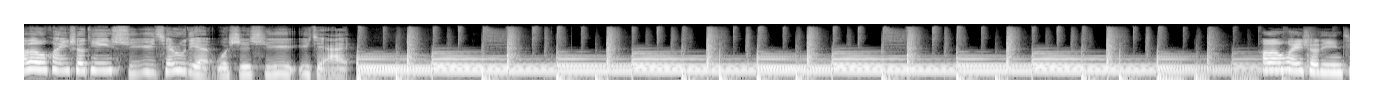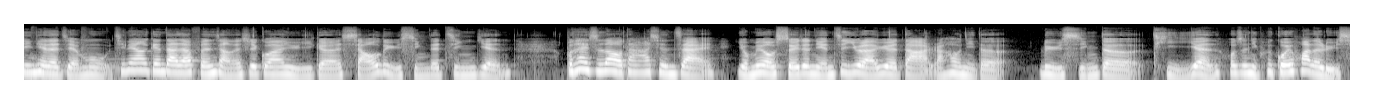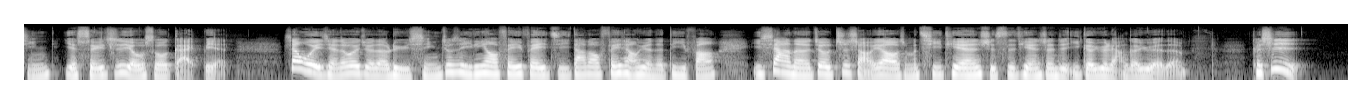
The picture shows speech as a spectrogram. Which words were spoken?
Hello，欢迎收听徐玉切入点，我是徐玉玉姐爱。Hello，欢迎收听今天的节目。今天要跟大家分享的是关于一个小旅行的经验。不太知道大家现在有没有随着年纪越来越大，然后你的旅行的体验，或者你会规划的旅行也随之有所改变。像我以前都会觉得旅行就是一定要飞飞机，搭到非常远的地方，一下呢就至少要什么七天、十四天，甚至一个月、两个月的。可是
